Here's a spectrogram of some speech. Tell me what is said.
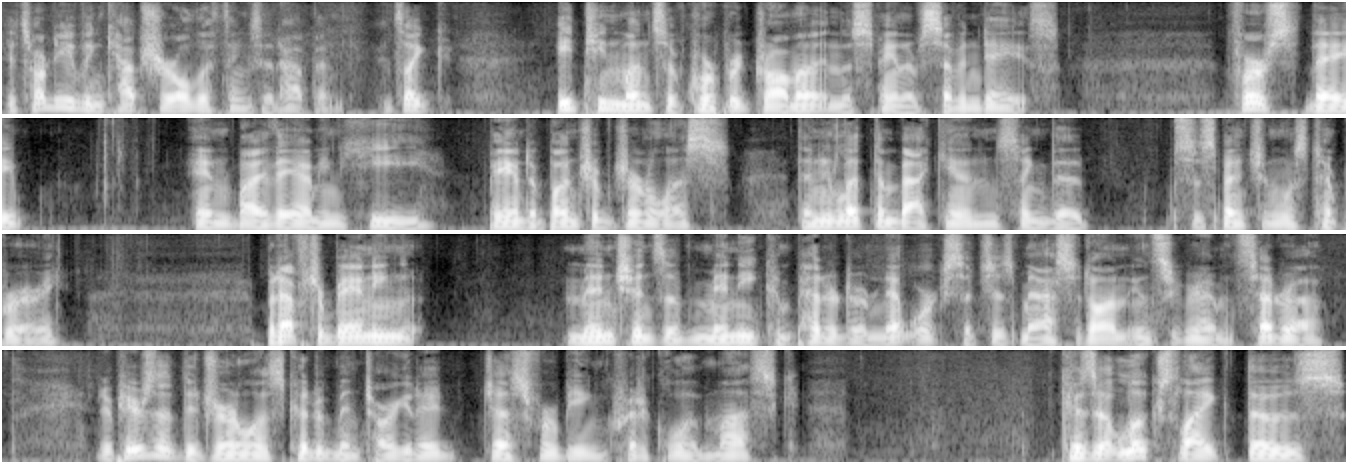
It's hard to even capture all the things that happened. It's like 18 months of corporate drama in the span of seven days. First, they, and by they I mean he, banned a bunch of journalists. Then he let them back in, saying the suspension was temporary. But after banning mentions of many competitor networks such as Mastodon, Instagram, etc., it appears that the journalists could have been targeted just for being critical of Musk. Because it looks like those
